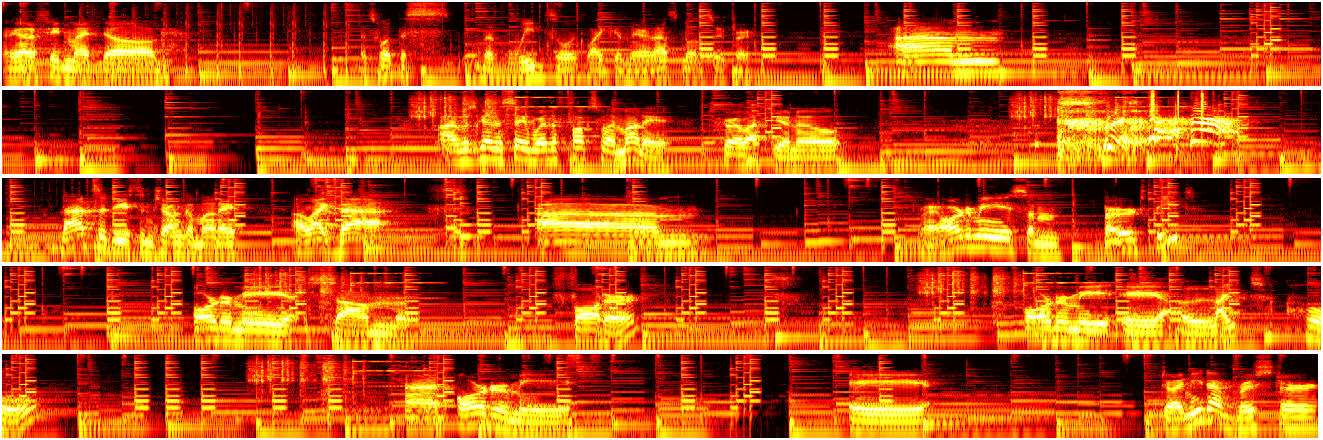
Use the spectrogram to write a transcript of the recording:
I gotta feed my dog. That's what this the weeds look like in there. That's not super. Um... I was gonna say, where the fuck's my money? Screw left you note. That's a decent chunk of money. I like that. Um, right, order me some bird feet. Order me some fodder. Order me a light hoe. And order me a. Do I need a rooster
